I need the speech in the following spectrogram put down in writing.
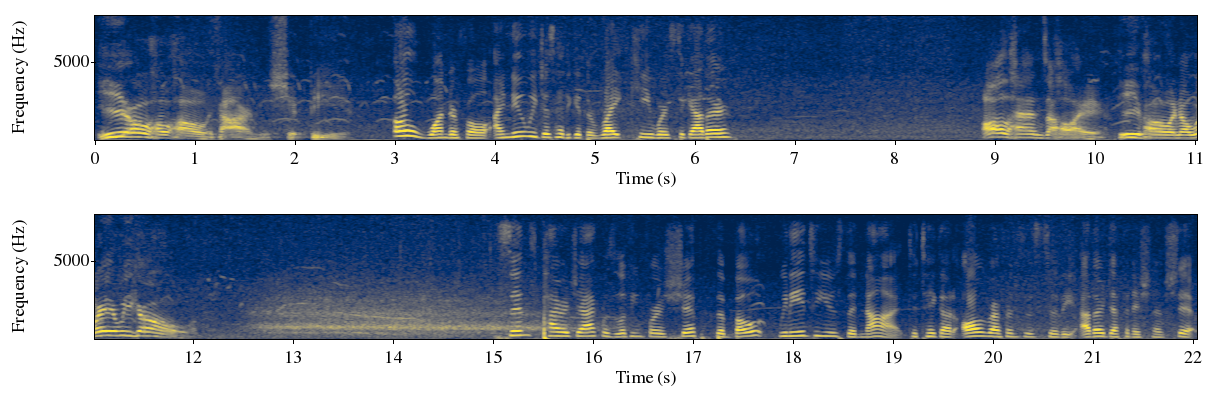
Yo ho ho, thar me ship be. Oh, wonderful. I knew we just had to get the right keywords together. All hands ahoy! Heave ho and away we go! Since Pirate Jack was looking for his ship, the boat, we need to use the not to take out all references to the other definition of ship,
